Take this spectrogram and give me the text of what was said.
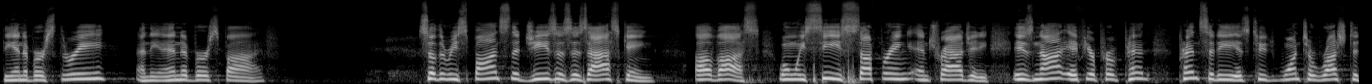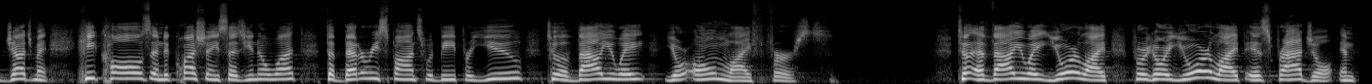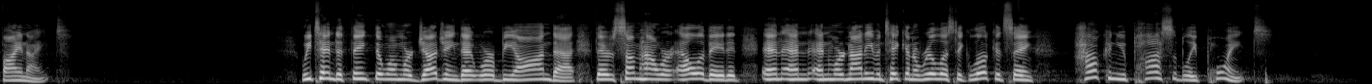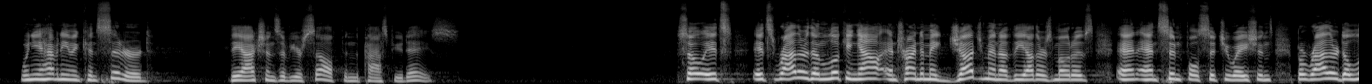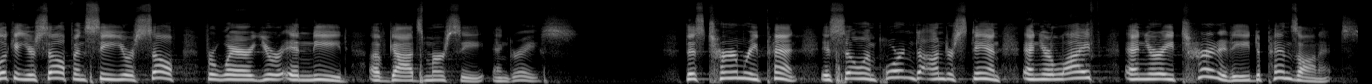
The end of verse 3 and the end of verse 5. So, the response that Jesus is asking of us when we see suffering and tragedy is not if your propensity is to want to rush to judgment. He calls into question, he says, you know what? The better response would be for you to evaluate your own life first. To evaluate your life, for your life is fragile and finite. We tend to think that when we're judging that we're beyond that, that somehow we're elevated and, and, and we're not even taking a realistic look at saying, how can you possibly point when you haven't even considered the actions of yourself in the past few days? So it's, it's rather than looking out and trying to make judgment of the other's motives and, and sinful situations, but rather to look at yourself and see yourself for where you're in need of God's mercy and grace. This term repent is so important to understand, and your life and your eternity depends on it.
